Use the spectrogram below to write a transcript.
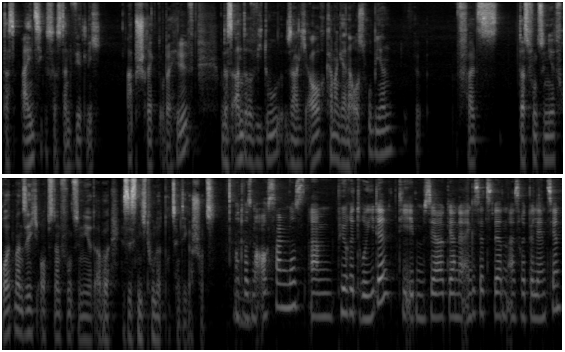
das Einzige, ist, was dann wirklich abschreckt oder hilft. Und das andere, wie du, sage ich auch, kann man gerne ausprobieren. Falls das funktioniert, freut man sich, ob es dann funktioniert, aber es ist nicht hundertprozentiger Schutz. Und was man auch sagen muss, ähm, Pyrethroide, die eben sehr gerne eingesetzt werden als Repellenzien,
